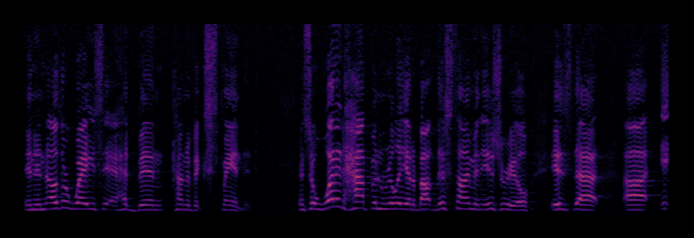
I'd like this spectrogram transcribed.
and in other ways, it had been kind of expanded. And so, what had happened really at about this time in Israel is that uh, it,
